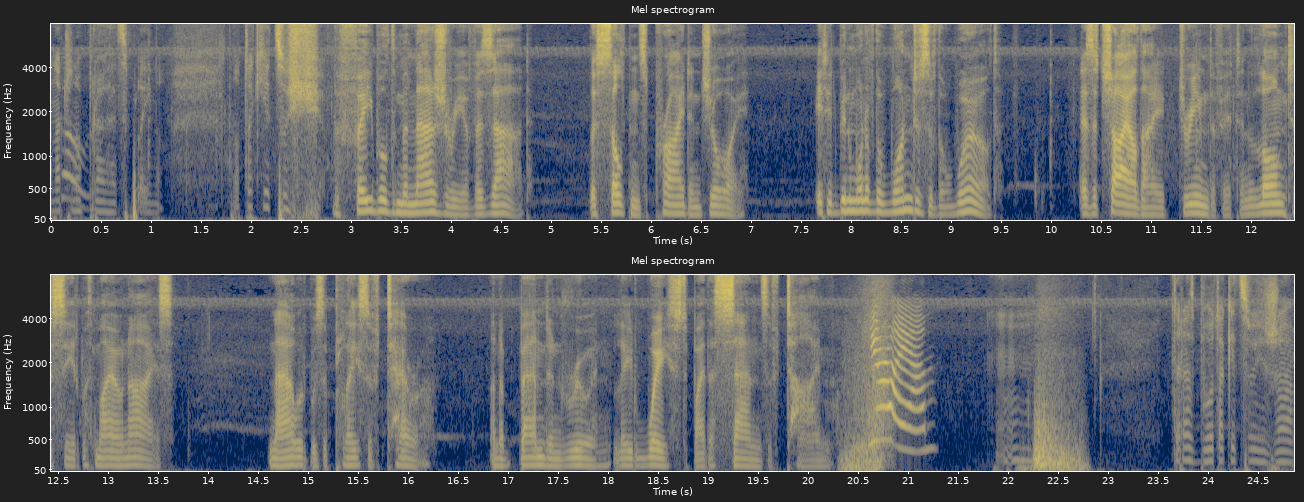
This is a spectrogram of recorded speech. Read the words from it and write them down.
znaczy no pre-let's play, no. No takie coś, The fabled menagerie of Azad, the Sultan's pride and joy. It had been one of the wonders of the world. As a child, I dreamed of it and longed to see it with my own eyes. Now it was a place of terror, an abandoned ruin laid waste by the sands of time. Here I am. Mm. Teraz było takie coś, że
